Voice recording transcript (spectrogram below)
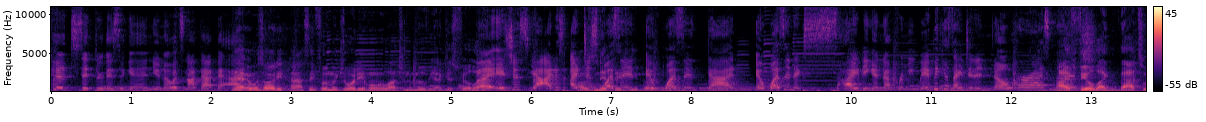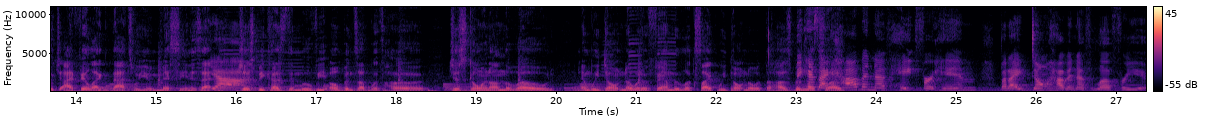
could sit through this again. You know, it's not that bad. yeah, it was already passing for a majority of when we were watching the movie. I just feel like but it's just yeah, I just I, I just wasn't but, it yeah. wasn't that it wasn't exciting enough for me. Maybe because I didn't know her as much. I feel like that's what I feel like that's what you're missing is that Yeah. just because the movie opens up with her just going on the road and we don't know what a family looks like, we don't know what the husband because looks I like. Because I have enough hate for him, but I don't have enough love for you.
